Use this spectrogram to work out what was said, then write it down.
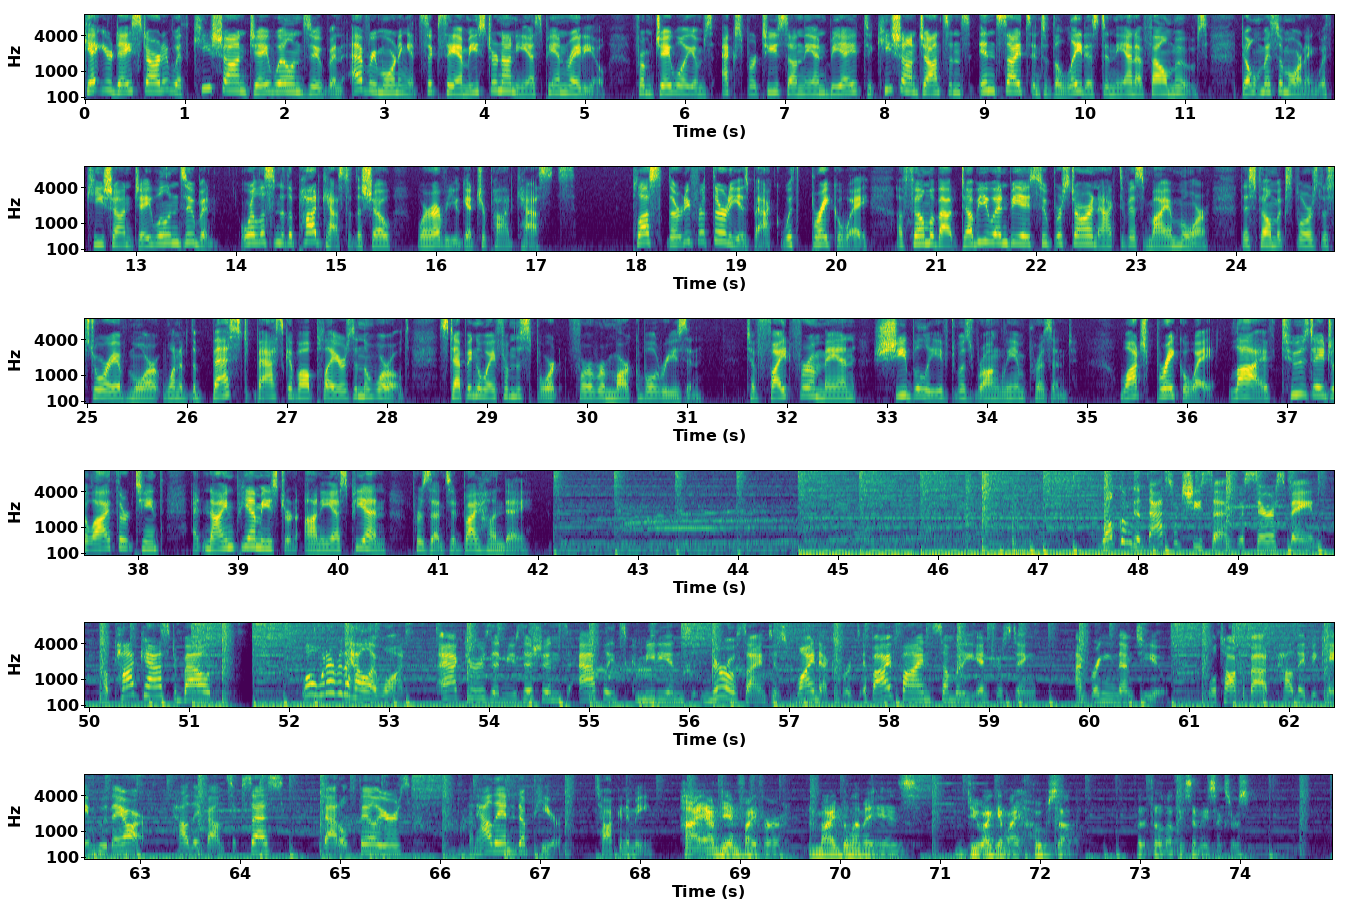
Get your day started with Keyshawn, J. Will, and Zubin every morning at 6 a.m. Eastern on ESPN Radio. From Jay Williams' expertise on the NBA to Keyshawn Johnson's insights into the latest in the NFL moves. Don't miss a morning with Keyshawn, J. Will, and Zubin, or listen to the podcast of the show wherever you get your podcasts. Plus, 30 for 30 is back with Breakaway, a film about WNBA superstar and activist Maya Moore. This film explores the story of Moore, one of the best basketball players in the world, stepping away from the sport for a remarkable reason to fight for a man she believed was wrongly imprisoned. Watch Breakaway live Tuesday, July 13th at 9 p.m. Eastern on ESPN, presented by Hyundai. Welcome to That's What She Said with Sarah Spain, a podcast about, well, whatever the hell I want. Actors and musicians, athletes, comedians, neuroscientists, wine experts. If I find somebody interesting, I'm bringing them to you. We'll talk about how they became who they are, how they found success, battled failures, and how they ended up here talking to me. Hi, I'm Dan Pfeiffer, and my dilemma is do I get my hopes up for the Philadelphia 76ers?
